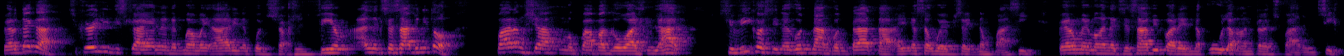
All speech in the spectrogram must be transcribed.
Pero teka, si Curly Discaya na nagmamayari ng construction firm ang nagsasabi nito. Parang siya ang magpapagawa ng lahat. Si Vico sinagot na ang kontrata ay nasa website ng Pasig. Pero may mga nagsasabi pa rin na kulang ang transparency.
